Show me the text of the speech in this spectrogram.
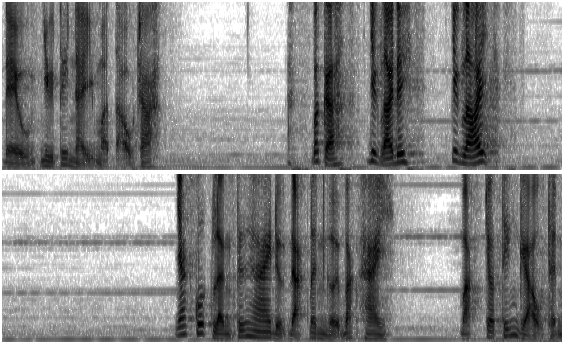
Đều như thế này mà tạo ra. Bác cả Dừng lại đi Dừng lại. Nhát quất lần thứ hai được đặt lên người bác hai Mặc cho tiếng gạo thỉnh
